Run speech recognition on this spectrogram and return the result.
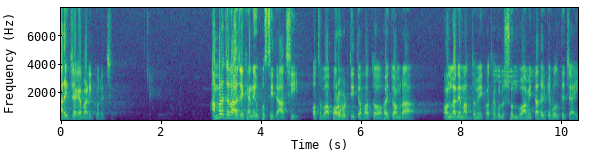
আরেক জায়গায় বাড়ি করেছে। আমরা যারা আজ এখানে উপস্থিত আছি, অথবা পরবর্তীতে হয়তো হয়তো আমরা অনলাইনের মাধ্যমে কথাগুলো শুনব, আমি তাদেরকে বলতে চাই,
